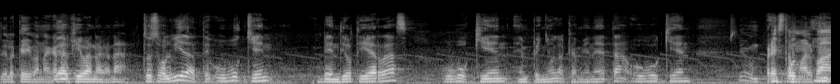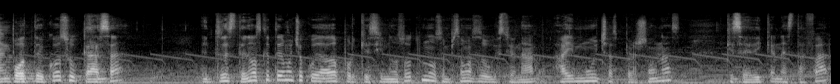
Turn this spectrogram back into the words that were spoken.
De lo que iban a de ganar. lo que iban a ganar. Entonces, olvídate, hubo quien vendió tierras, hubo quien empeñó la camioneta, hubo quien Sí, un préstamo hipo- al banco. hipotecó su casa. Entonces, tenemos que tener mucho cuidado porque si nosotros nos empezamos a sugestionar, hay muchas personas que se dedican a estafar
